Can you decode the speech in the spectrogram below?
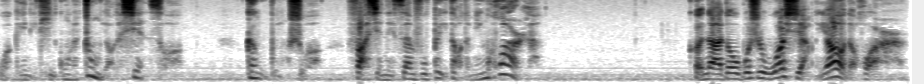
我给你提供了重要的线索，更不用说发现那三幅被盗的名画了。可那都不是我想要的画。”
